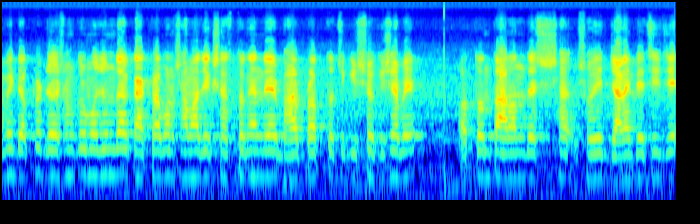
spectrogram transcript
আমি ডক্টর জয়শঙ্কর মজুমদার, কাকরাবন সামাজিক স্বাস্থ্য কেন্দ্রের ভারপ্রাপ্ত চিকিৎসক হিসাবে অত্যন্ত আনন্দের সহিত জানাইতেছি যে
